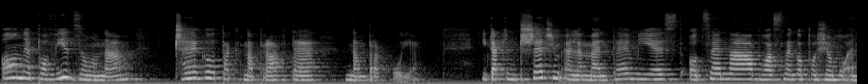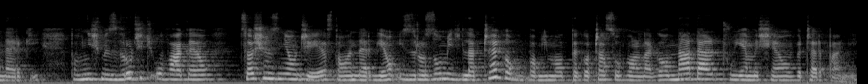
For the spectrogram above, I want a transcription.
One powiedzą nam, czego tak naprawdę nam brakuje. I takim trzecim elementem jest ocena własnego poziomu energii. Powinniśmy zwrócić uwagę, co się z nią dzieje, z tą energią i zrozumieć, dlaczego pomimo tego czasu wolnego nadal czujemy się wyczerpani.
